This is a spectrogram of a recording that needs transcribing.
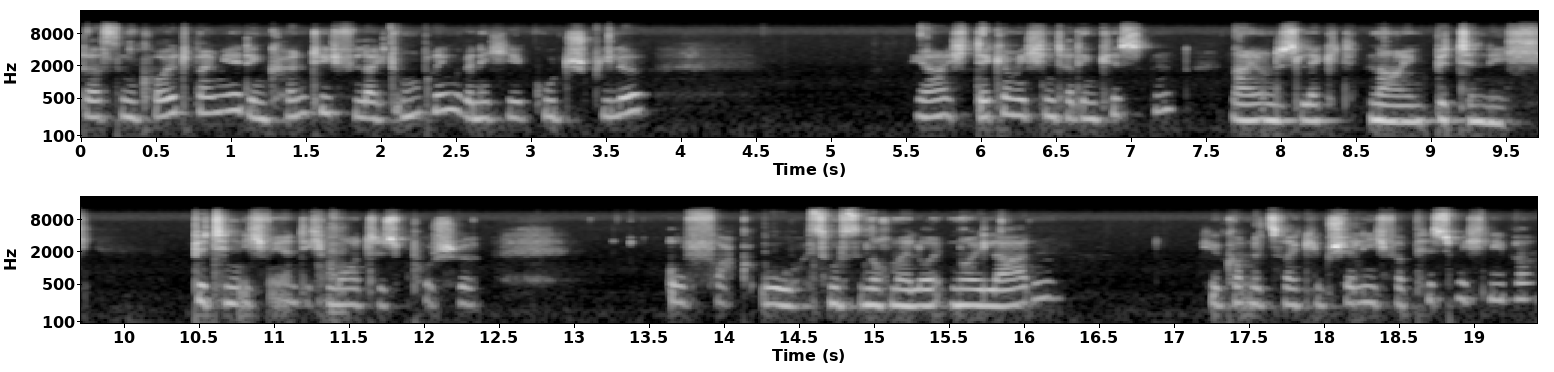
Da ist ein Colt bei mir. Den könnte ich vielleicht umbringen, wenn ich hier gut spiele. Ja, ich decke mich hinter den Kisten. Nein, und es leckt. Nein, bitte nicht. Bitte nicht, während ich Mortis pushe. Oh fuck. Oh, es musste nochmal neu laden. Hier kommt eine 2 Cube Shelly. Ich verpiss mich lieber.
